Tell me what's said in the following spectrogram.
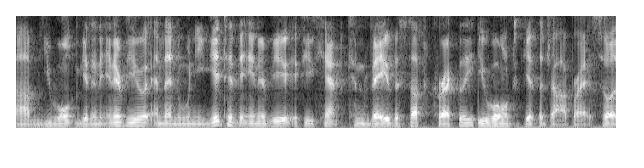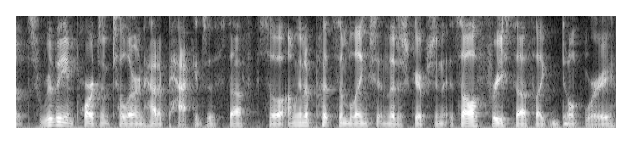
um, you won't get an interview. And then when you get to the interview, if you can't convey the stuff correctly, you won't get the job right. So it's really important to learn how to package this stuff. So I'm going to put some links in the description. It's all free stuff, like don't worry.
